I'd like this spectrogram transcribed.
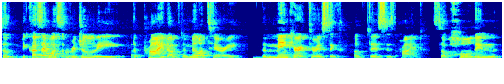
So, because it was originally the pride of the military, the main characteristic of this is pride. So, holding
